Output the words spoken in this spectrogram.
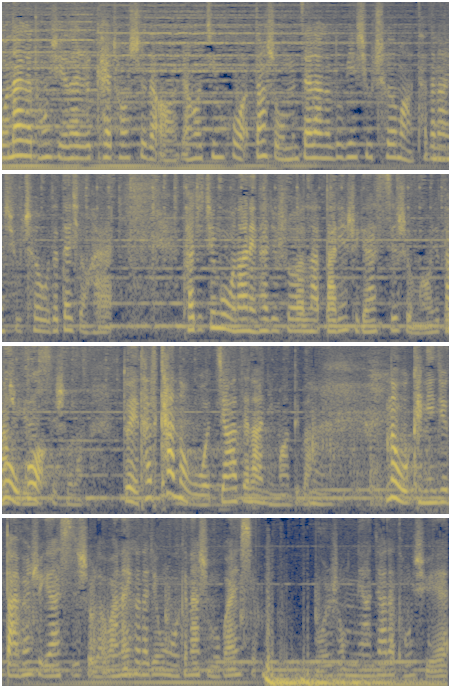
我那个同学他是开超市的啊，然后进货。当时我们在那个路边修车嘛，他在那里修车，我在带小孩。他就经过我那里，他就说拿打点水给他洗手嘛，我就打水给他洗手了。对他看到我家在那里嘛，对吧？那我肯定就打盆水给他洗手了。完了以后，他就问我跟他什么关系，我是说我们娘家的同学。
